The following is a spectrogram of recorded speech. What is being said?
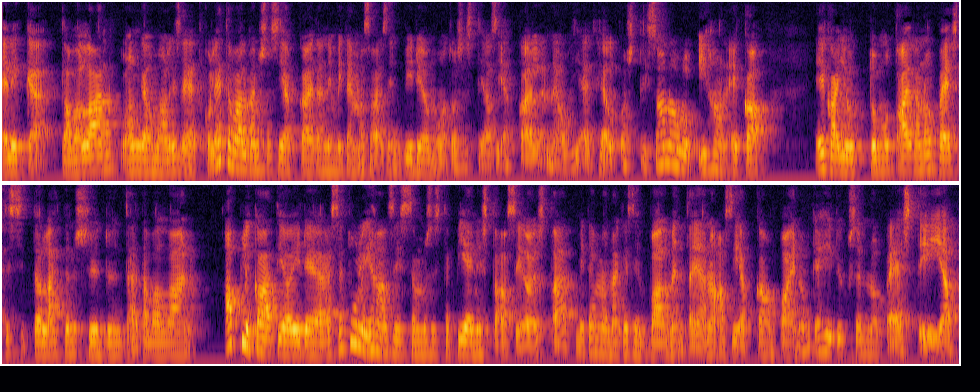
Eli tavallaan ongelma oli se, että kun oli etävalmennusasiakkaita, niin miten mä saisin videomuotoisesti asiakkaille ne ohjeet helposti. Se on ollut ihan eka, eka juttu, mutta aika nopeasti sitten on lähtenyt syntymään tämä tavallaan applikaatioidea, ja se tuli ihan siis semmoisista pienistä asioista, että miten mä näkisin valmentajana asiakkaan painon kehityksen nopeasti, ja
